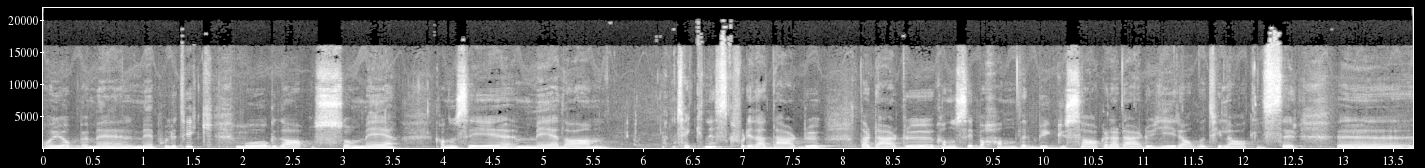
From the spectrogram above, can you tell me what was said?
å jobbe med, med, politikk. Og da også med, kan du si, med da teknisk, fordi det er der du, er der du kan du si, behandler byggesaker, det er der du gir alle tillatelser, eh,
